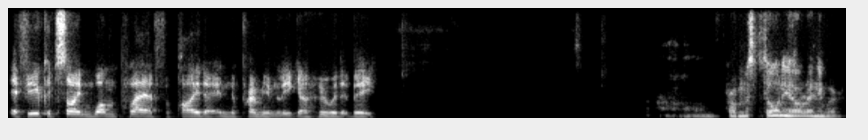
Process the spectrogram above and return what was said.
If you could sign one player for Paide in the Premier League, who would it be? Um, from Estonia or anywhere.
